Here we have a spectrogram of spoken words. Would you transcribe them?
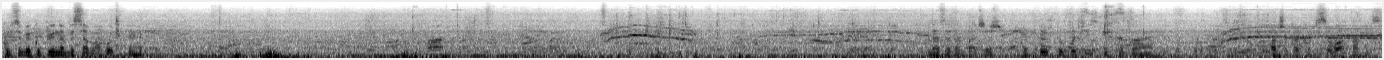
Jakub sobie kupił nowy samochód. Na co tam patrzysz? To już tu pociski wkładają. Patrz jaka kapsuła tam jest.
